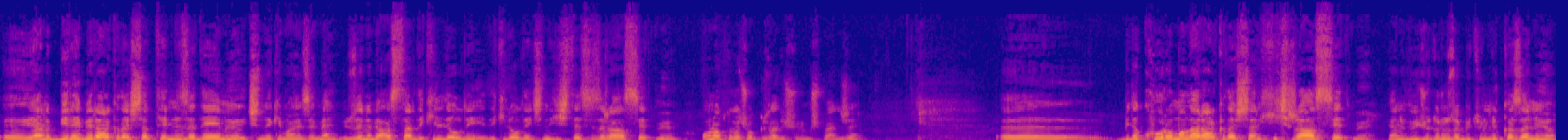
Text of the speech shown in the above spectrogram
E, yani birebir arkadaşlar teninize değmiyor içindeki malzeme. Üzerine bir astar dikili olduğu, dikili olduğu için hiç de sizi rahatsız etmiyor. O nokta da çok güzel düşünülmüş bence. Ee, bir de korumalar arkadaşlar hiç rahatsız etmiyor. Yani vücudunuzda bütünlük kazanıyor.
